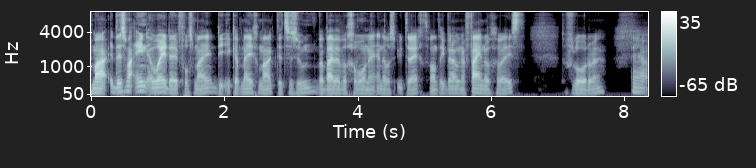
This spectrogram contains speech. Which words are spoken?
Maar er is maar één away day volgens mij die ik heb meegemaakt dit seizoen. Waarbij we hebben gewonnen. En dat was Utrecht. Want ik ben ook naar Feyenoord geweest. Toen verloren we. ja,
